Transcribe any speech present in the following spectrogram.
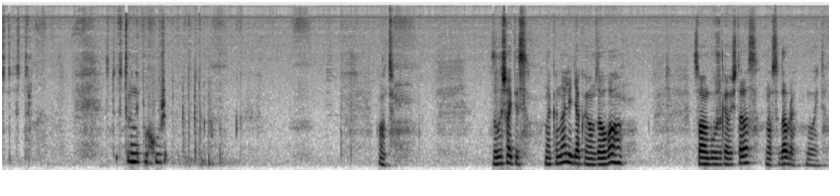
З тої сторони. З тої сторони похуже. От. Залишайтесь на каналі. Дякую вам за увагу. З вами був Жукевич Тарас. На все добре. Бувайте.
